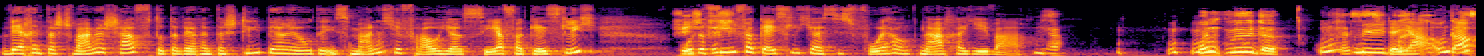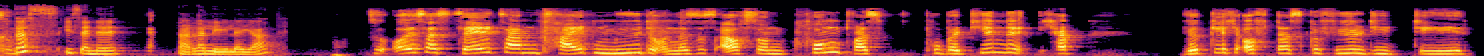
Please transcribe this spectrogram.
Während der Schwangerschaft oder während der Stillperiode ist manche Frau ja sehr vergesslich Richtig. oder viel vergesslicher, als es vorher und nachher je war. Ja. Und müde. Und das müde, ja. Und auch das ist eine Parallele, ja. Zu äußerst seltsamen Zeiten müde. Und das ist auch so ein Punkt, was Pubertierende, ich habe wirklich oft das Gefühl, die, die,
